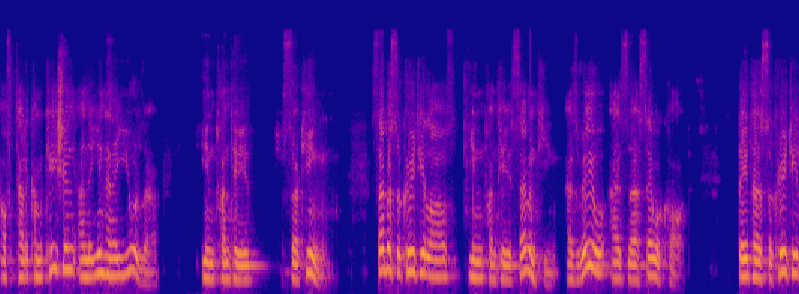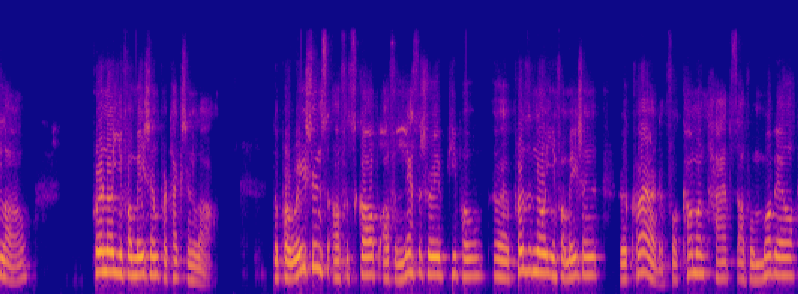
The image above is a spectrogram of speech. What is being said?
of telecommunication and the internet user in 2013. Cybersecurity laws in 2017, as well as the Civil Code, Data Security Law, Personal Information Protection Law. The provisions of scope of necessary people, uh, personal information required for common types of mobile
